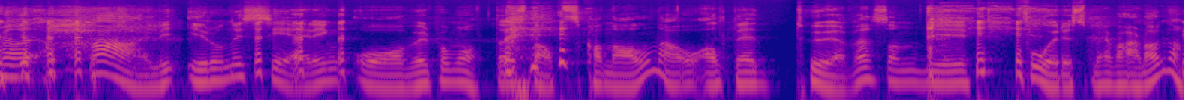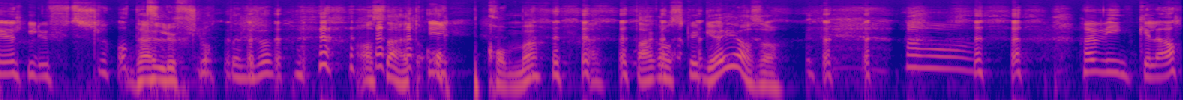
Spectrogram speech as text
Er herlig ironisering over på en måte statskanalen da, og alt det tøvet som vi fôres med hver dag. da. Luftslott. Det er luftslott, liksom. Altså, det er et oppkomme. Det er ganske gøy, altså. Har Vinkeland.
